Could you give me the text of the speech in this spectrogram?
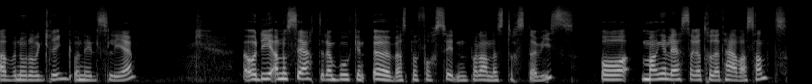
av Nordahl Grieg og Nils Lie. Og de annonserte den boken øverst på forsiden på landets største avis. Og mange lesere trodde at dette var sant,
